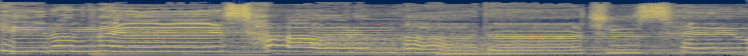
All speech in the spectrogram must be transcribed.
이런 내 사랑 받아주세요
